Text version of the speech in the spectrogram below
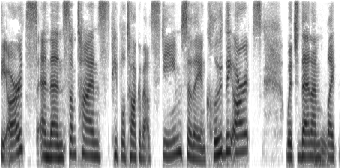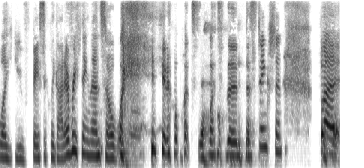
the arts and then sometimes people talk about steam so they include the arts which then i'm mm-hmm. like well you've basically got everything then so you know what's what's the distinction? But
